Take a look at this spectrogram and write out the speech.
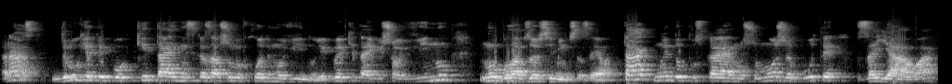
Раз друге, типу, Китай не сказав, що ми входимо в війну. Якби Китай війшов в війну, ну була б зовсім інша заява. Так, ми допускаємо, що може бути заява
